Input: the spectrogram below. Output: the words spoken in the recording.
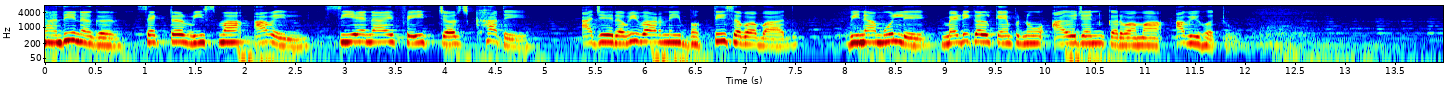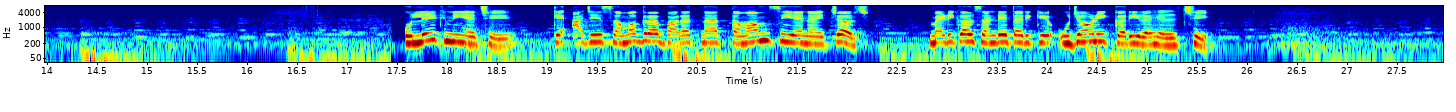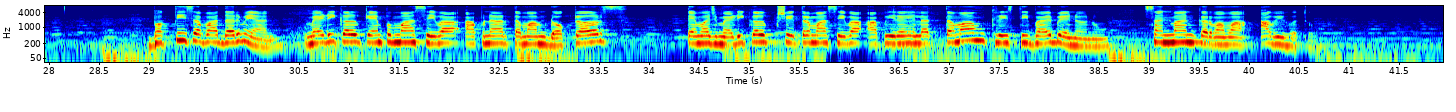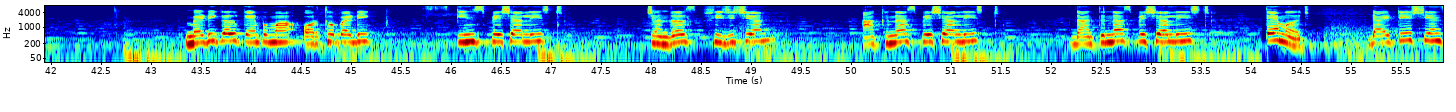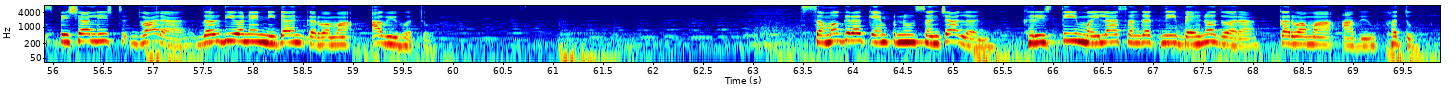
Gandhinagar sector વીસમાં આવેલ CNI faith church ખાતે આજે રવિવારની ભક્તિ સભા બાદ વિનામૂલ્યે મેડિકલ કેમ્પનું આયોજન કરવામાં આવ્યું હતું. ઉલ્લેખનીય છે કે આજે સમગ્ર ભારતના તમામ સીએનઆઈ ચર્ચ મેડિકલ સન્ડે તરીકે ઉજવણી કરી રહેલ છે. ભક્તિ સભા દરમિયાન મેડિકલ કેમ્પમાં સેવા આપનાર તમામ ડૉક્ટર્સ તેમજ મેડિકલ ક્ષેત્રમાં સેવા આપી રહેલા તમામ ખ્રિસ્તી ભાઈ બહેનોનું સન્માન કરવામાં આવ્યું હતું. મેડિકલ કેમ્પમાં orthopaedic, skin specialist, general physician, આંખના સ્પેશિયાલિસ્ટ, દાંતના સ્પેશિયાલિસ્ટ તેમજ ડાયટેશિયન સ્પેશિયાલિસ્ટ દ્વારા દર્દીઓને નિદાન કરવામાં આવ્યું હતું. સમગ્ર કેમ્પનું સંચાલન ખ્રિસ્તી મહિલા સંગતની બહેનો દ્વારા કરવામાં આવ્યું હતું.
